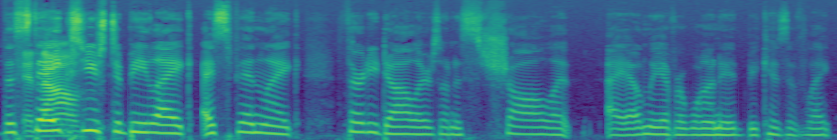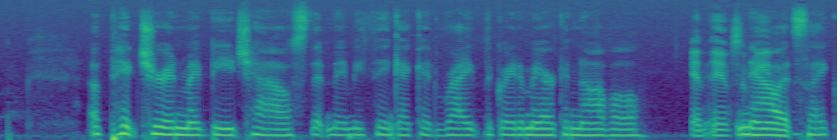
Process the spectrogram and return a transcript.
the And now- stakes used to be like I spend like thirty dollars on a shawl that I only ever wanted because of like a picture in my beach house that made me think I could write the great American novel. And then to now me, it's like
